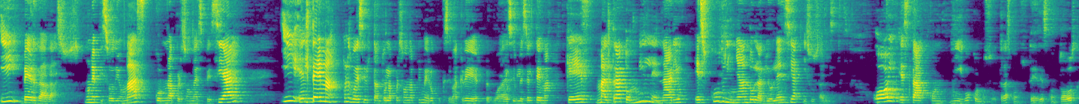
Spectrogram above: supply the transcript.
y verdadazos. Un episodio más con una persona especial y el tema, no les voy a decir tanto la persona primero porque se va a creer, pero voy a decirles el tema, que es maltrato milenario escudriñando la violencia y sus aristas. Hoy está conmigo, con nosotras, con ustedes, con todos,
